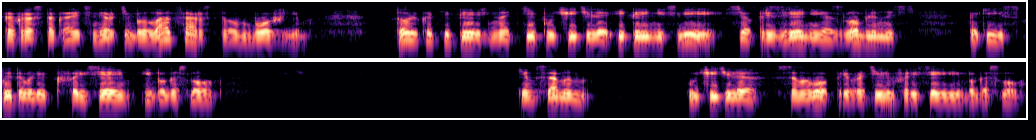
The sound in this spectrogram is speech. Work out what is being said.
Как раз такая смерть и была царством Божьим. Только теперь на тип учителя и перенесли все презрение и озлобленность, какие испытывали к фарисеям и богословам. Тем самым учителя самого превратили в фарисея и богослова.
